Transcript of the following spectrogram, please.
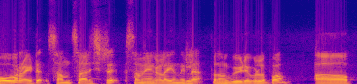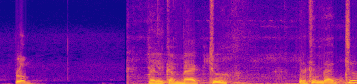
ഓവറായിട്ട് സംസാരിച്ചിട്ട് സമയം കളയുന്നില്ല. അപ്പോൾ നമുക്ക് വീഡിയോ കൊള്ളപ്പം പ്ലും welcome back to welcome back to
